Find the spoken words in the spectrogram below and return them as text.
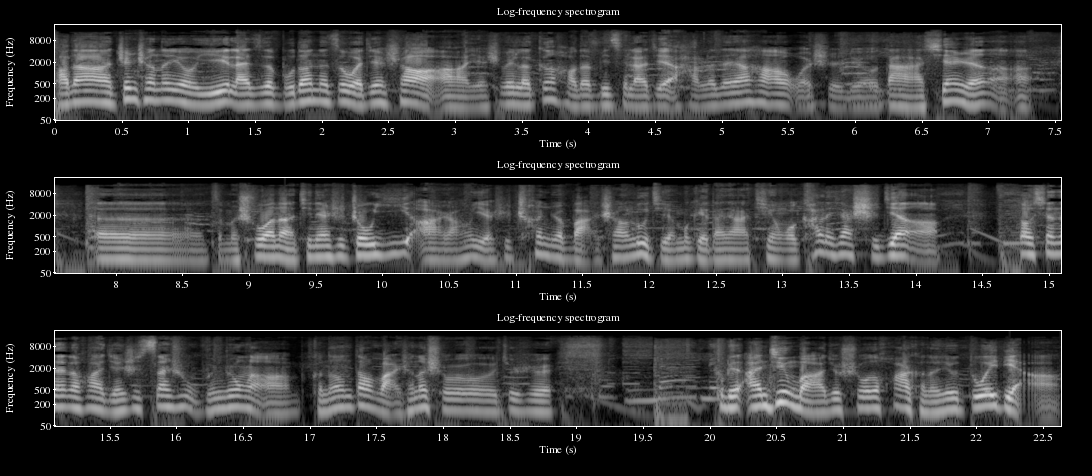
好的，真诚的友谊来自不断的自我介绍啊，也是为了更好的彼此了解。好了，大家好，我是刘大仙人啊。呃，怎么说呢？今天是周一啊，然后也是趁着晚上录节目给大家听。我看了一下时间啊，到现在的话已经是三十五分钟了啊，可能到晚上的时候就是特别安静吧，就说的话可能就多一点啊。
